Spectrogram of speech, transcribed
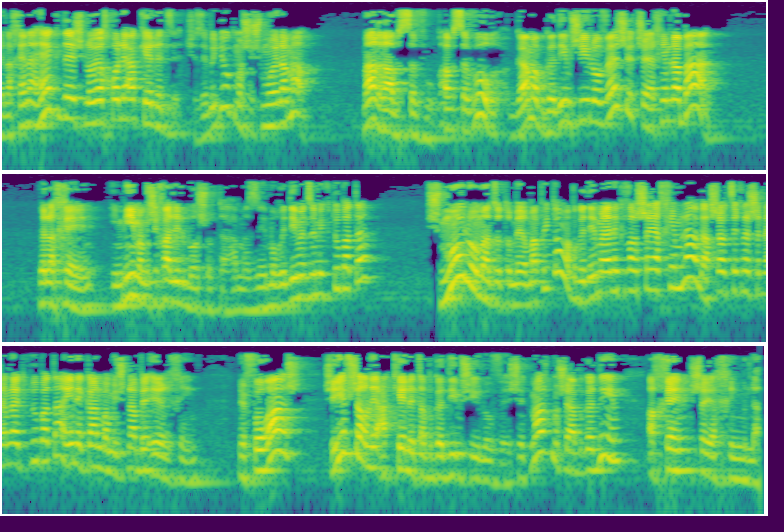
ולכן ההקדש לא יכול לעכל את זה, שזה בדיוק מה ששמואל אמר. מה רב סבור? רב סבור, גם הבגדים שהיא לובשת שייכים לבעל. ולכן, אם היא ממשיכה ללבוש אותם, אז מורידים את זה מכתובתה. שמואל לעומת זאת אומר, מה פתאום, הבגדים האלה כבר שייכים לה, ועכשיו צריך לשלם לה את כתובתה. הנה כאן במשנה בערכין, מפורש שאי אפשר לעכל את הבגדים שהיא לובשת, משמע שהבגדים אכן שייכים לה.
